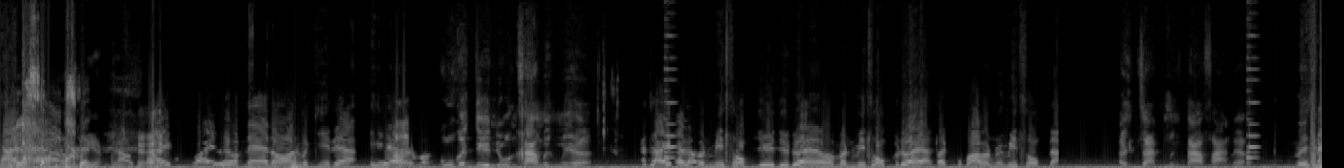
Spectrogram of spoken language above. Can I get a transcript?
ใช่แล้วไม่ได้ยินเสียงเลยเอาไปไวเลิฟแน่นอนเมื่อกี้เนี้ยไอ้เหี้ยอะไรวะกูก็ยืนอยู่ข้างๆมึงไม่ใช่เหรอก็ใช่ไงแล้วมันมีศพยืนอยู่ด้วยแล้วมันมีศพด้วยอะแต่กูมามันไม่มีศพนะไอ้จัดมึงตาฝาดแล้ว ไม่ใช่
